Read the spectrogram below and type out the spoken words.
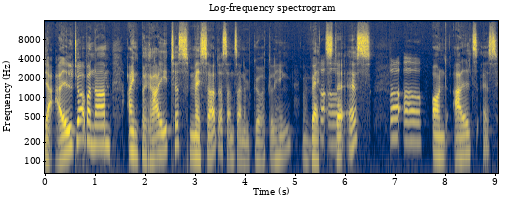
Der Alte aber nahm ein breites Messer, das an seinem Gürtel hing, wetzte es, oh oh. und als es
